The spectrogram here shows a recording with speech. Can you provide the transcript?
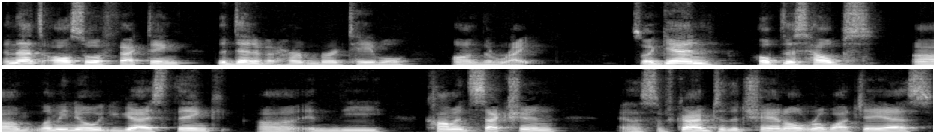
and that's also affecting the Denavit-Hartenberg table on the right. So again, hope this helps. Um, let me know what you guys think uh, in the comments section. Uh, subscribe to the channel, Robot.js,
